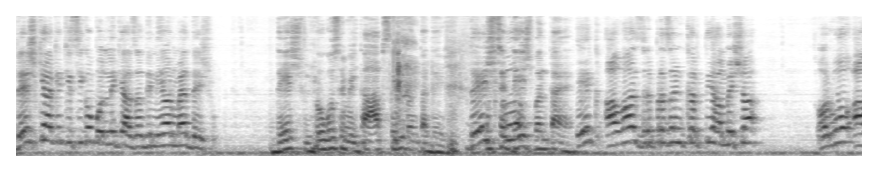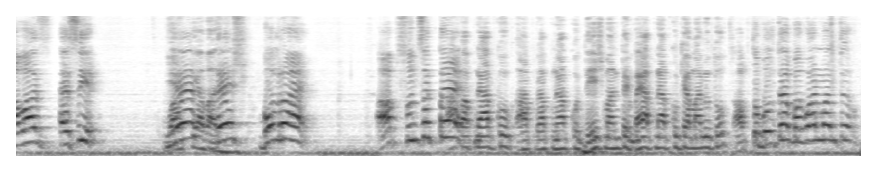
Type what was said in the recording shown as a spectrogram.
देश के आगे किसी को बोलने की आज़ादी नहीं है और मैं देश हूँ। देश लोगों से मिलता आपसे नहीं बनता देश। देश से देश बनता है। एक आवाज़ रिप्रेजेंट करती है हमेशा और वो आवाज़ ऐसी है। ये आवाज़ है। देश बोल रहा है। आप सुन सकते हैं। आप अपने आप को आप अपने आप को देश मानते हैं। मैं अपने आप को क्या मानूं तो? आप तो बोलते हैं भगवान मानते हो।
